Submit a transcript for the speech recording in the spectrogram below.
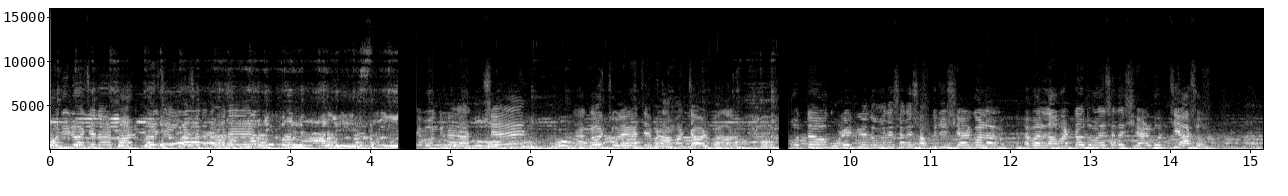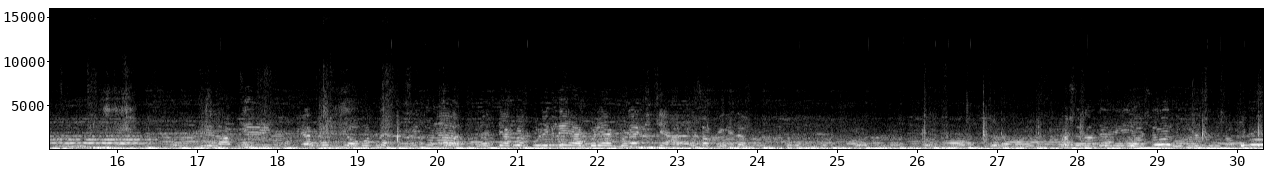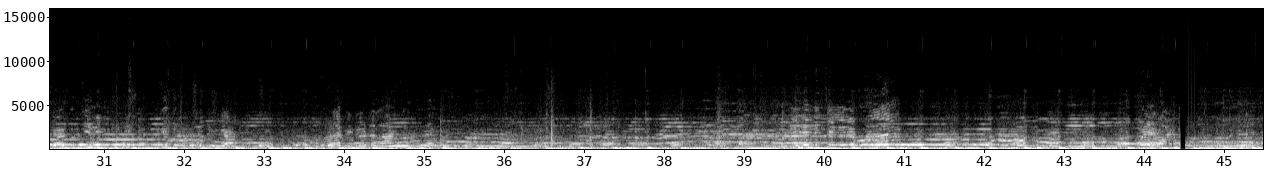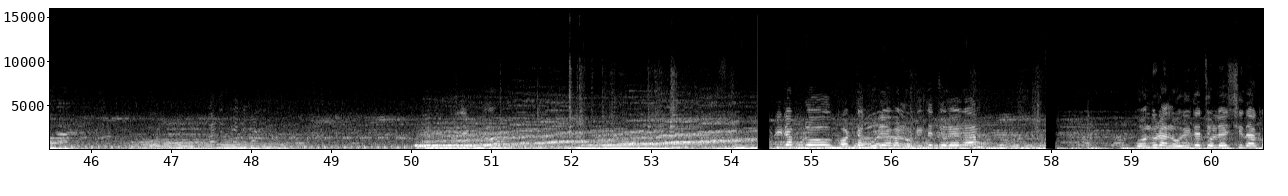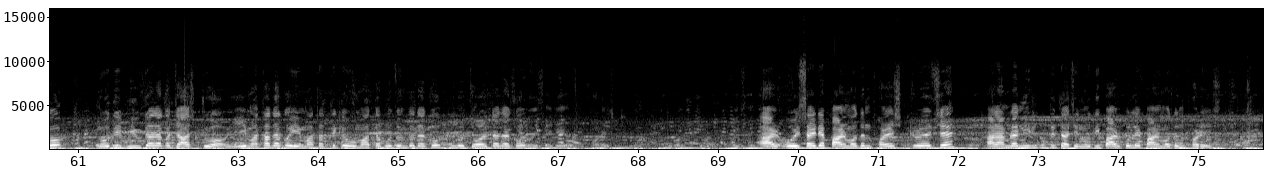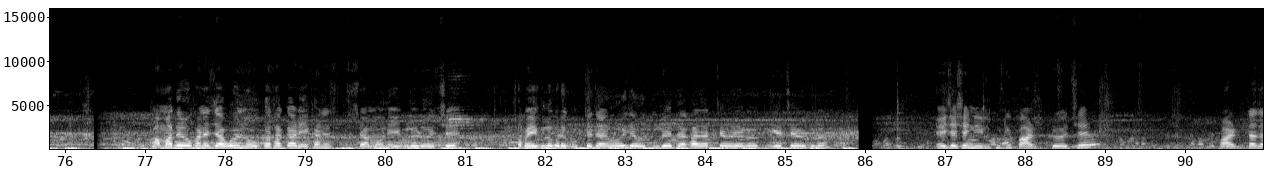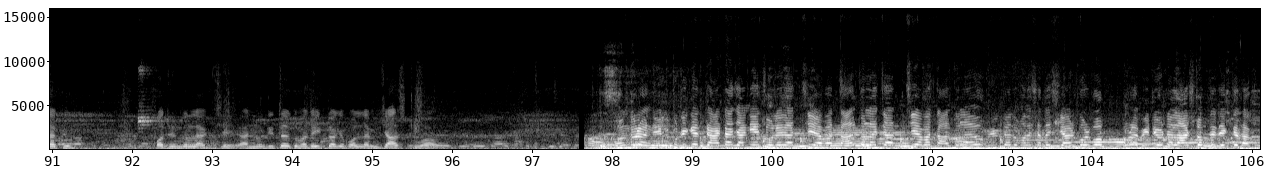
নদী রয়েছে, তার পার্ক রয়েছে, এগুলোর সাথে তোমাদের যে বন্ধুরা যাচ্ছে দেখো চলে গেছে এবার আমার যাওয়ার পালা। কোথাও ঘুরে ফিরে তোমাদের সাথে সব কিছু শেয়ার করলাম। এবার লাভারটাও তোমাদের সাথে শেয়ার করছি আসো দেখো কি অবস্থা না। একবার পড়ে গেলে একবারে একবারে নিচে ঘরটা ঘুরে আবার নদীতে চলে এলাম। বন্ধুরা নদীতে চলে এসেছি দেখো। নদীর ভিউটা দেখো জাস্ট টু ওয়াও এই মাথা দেখো এই মাথা থেকে ও মাথা পর্যন্ত দেখো পুরো জলটা দেখো। আর ওই সাইডে পার মতন ফরেস্ট রয়েছে আর আমরা নীলকুঠিতে আছি। নদী পার করলে পার মতন ফরেস্ট আমাদের ওখানে যেমন নৌকা থাকার এখানে যেমন এইগুলো রয়েছে। সবাই এগুলো করে ঘুরতে যায়। ওই যে ওই দূরে দেখা যাচ্ছে ওইগুলো গিয়েছে ওইগুলো। এই যে সেই নীলকুঠি পার্ক রয়েছে। পার্কটা দেখো, কত সুন্দর লাগছে। আর নদীতে তোমাদের একটু আগে বললাম জাস্ট ওয়াও বন্ধুরা, নীলকুঠিকে টাটা জানিয়ে চলে যাচ্ছি। আবার তালতলায় যাচ্ছি, আবার তালতলায়ও ভিউটা তোমাদের সাথে শেয়ার করব। তোমরা ভিডিওটা লাস্ট অব্দি দেখতে থাকো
